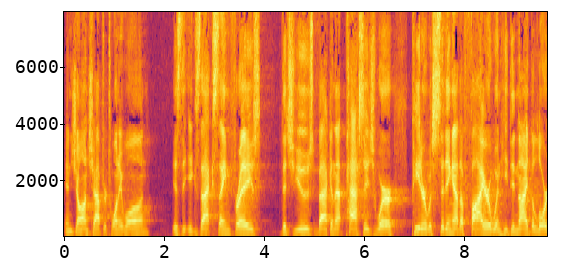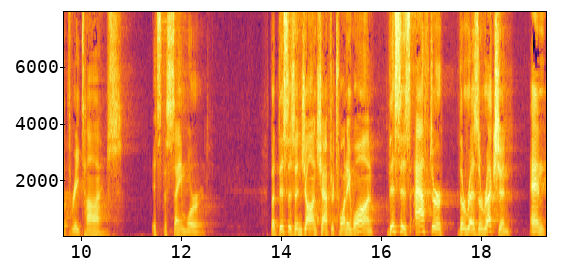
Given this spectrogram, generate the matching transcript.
in John chapter 21 is the exact same phrase that's used back in that passage where Peter was sitting at a fire when he denied the Lord three times. It's the same word. But this is in John chapter 21. This is after the resurrection and,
